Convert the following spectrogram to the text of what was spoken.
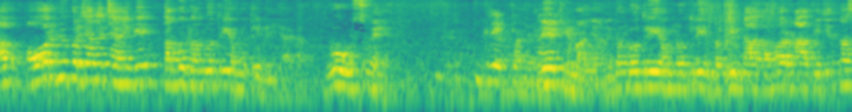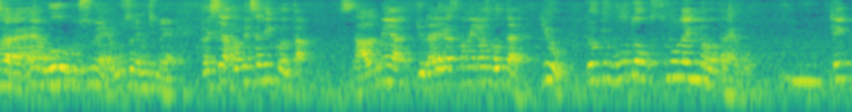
अब और भी ऊपर जाना चाहेंगे, तब वो गंगोत्री, यमुनोत्री मिल जाएगा। वो उसमें है। ग्रेट हिमालय। में गंगोत्री यमुनोत्री बद्रीनाथ अमरनाथ ये जितना सारा है, वो उसमें है उस रेंज में है। ऐसे हमेशा नहीं खुलता। साल में जुलाई, अगस्त का महीना खुलता है। क्यों? क्योंकि वो तो स्नो लाइन में होता है वो। ठीक?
